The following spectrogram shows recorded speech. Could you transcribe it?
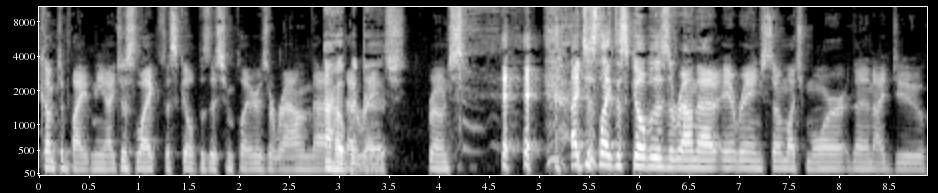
come to bite me. I just like the skill position players around that. I hope that it range. does. range. I just like the skill positions around that range so much more than I do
